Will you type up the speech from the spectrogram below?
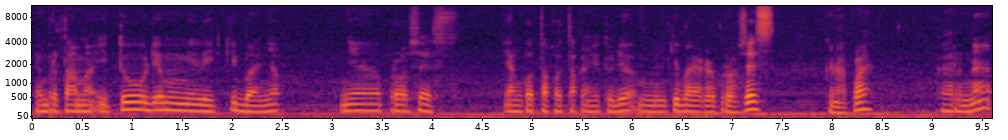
Yang pertama itu dia memiliki banyaknya proses. Yang kotak-kotaknya itu dia memiliki banyaknya proses. Kenapa? Karena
